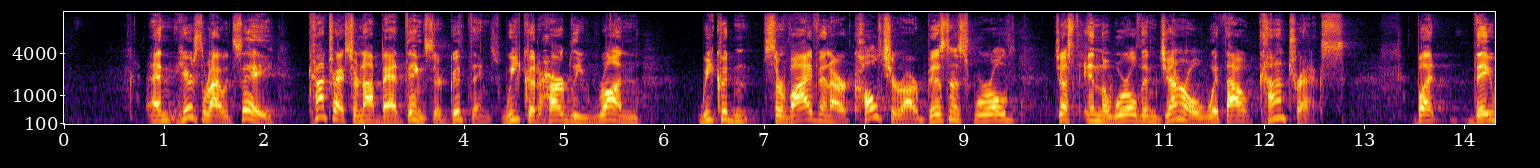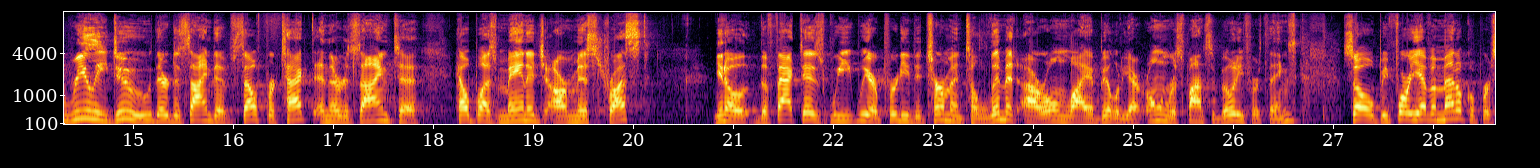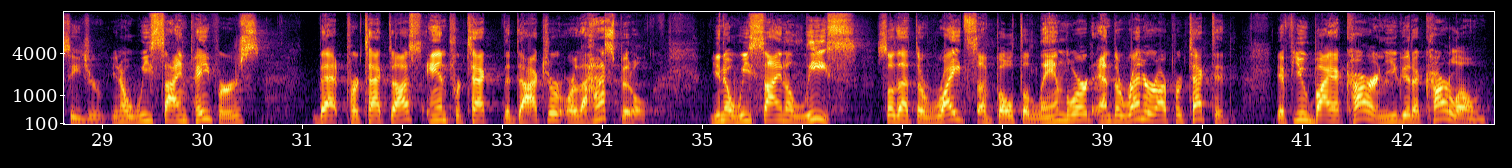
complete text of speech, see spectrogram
And here's what I would say contracts are not bad things, they're good things. We could hardly run, we couldn't survive in our culture, our business world, just in the world in general without contracts. But they really do. They're designed to self protect and they're designed to help us manage our mistrust. You know, the fact is, we, we are pretty determined to limit our own liability, our own responsibility for things. So before you have a medical procedure, you know, we sign papers that protect us and protect the doctor or the hospital. You know, we sign a lease so that the rights of both the landlord and the renter are protected. If you buy a car and you get a car loan,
